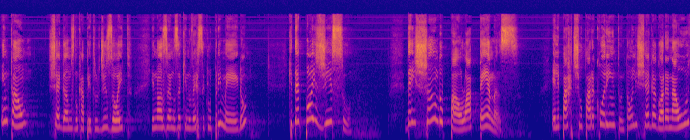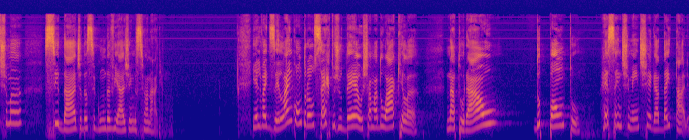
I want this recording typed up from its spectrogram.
Então, chegamos no capítulo 18, e nós vemos aqui no versículo 1 que depois disso, deixando Paulo Atenas, ele partiu para Corinto. Então, ele chega agora na última cidade da segunda viagem missionária. E ele vai dizer: lá encontrou certo judeu chamado Áquila, natural do ponto, recentemente chegado da Itália.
